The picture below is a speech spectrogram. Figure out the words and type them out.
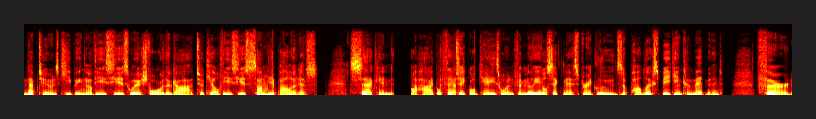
Neptune's keeping of Theseus' wish for the god to kill Theseus' son Hippolytus. Second, a hypothetical case when familial sickness precludes a public speaking commitment. Third,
